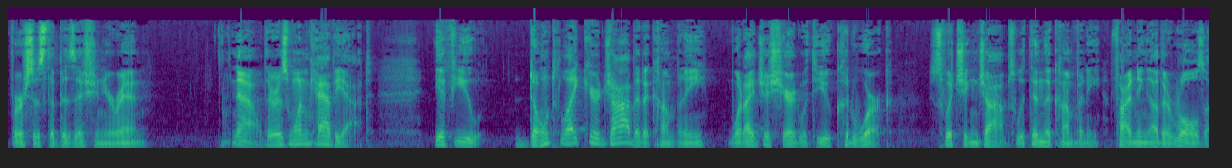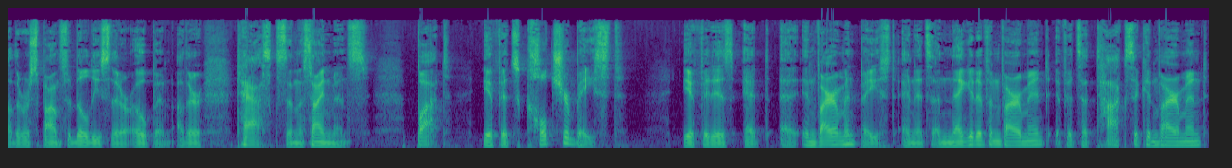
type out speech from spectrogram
versus the position you're in. Now, there is one caveat. If you don't like your job at a company, what I just shared with you could work switching jobs within the company, finding other roles, other responsibilities that are open, other tasks and assignments. But if it's culture based, if it is at, uh, environment based and it's a negative environment, if it's a toxic environment,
